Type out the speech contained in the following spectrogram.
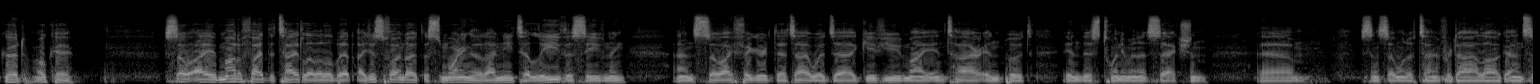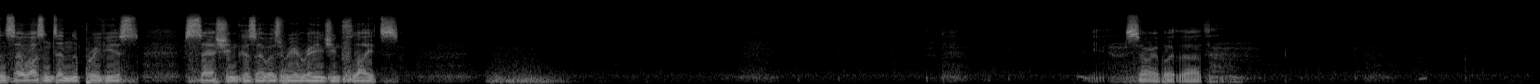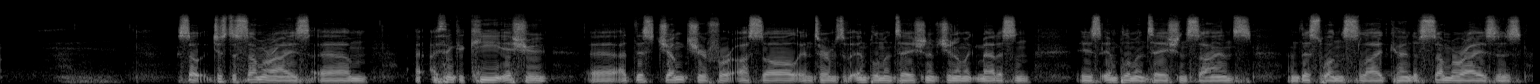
Good, okay. So I modified the title a little bit. I just found out this morning that I need to leave this evening, and so I figured that I would uh, give you my entire input in this 20-minute section, um, since I won't have time for dialogue, and since I wasn't in the previous session because I was rearranging flights. Sorry about that. So just to summarize, um, I, think a key issue uh, at this juncture for us all in terms of implementation of genomic medicine is implementation science. And this one slide kind of summarizes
